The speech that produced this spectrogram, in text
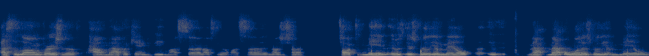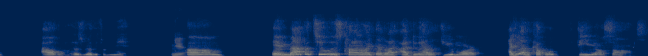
that's the long version of how Mappa came to be. My son, I was thinking of my son, and I was just trying to talk to men. It was it's really a male. Uh, it, Map, Mappa One is really a male album. It was really for men. Yeah. Um, and Mappa Two is kind of like that, but I, I do have a few more. I do have a couple female songs,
